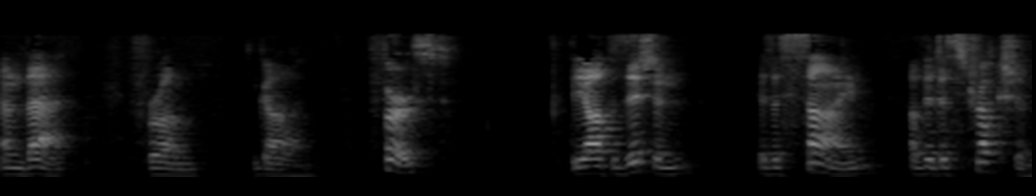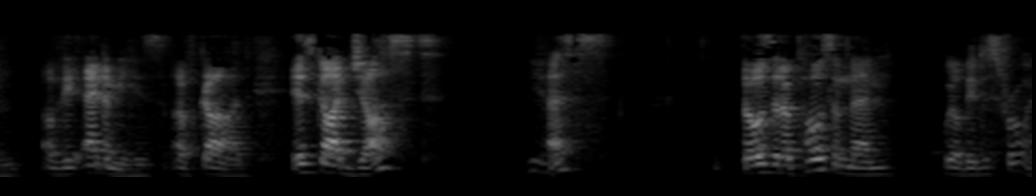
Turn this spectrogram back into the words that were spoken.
and that from God. First, the opposition is a sign of the destruction of the enemies of God. Is God just? Yes. Those that oppose him then will be destroyed.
